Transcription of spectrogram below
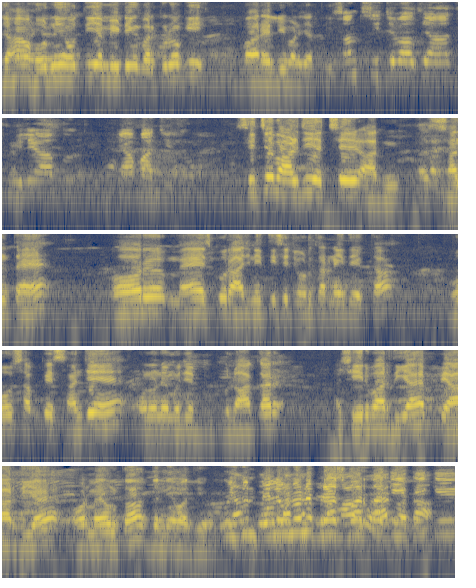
जहां होनी होती है मीटिंग वर्करों की वहाँ रैली बन जाती है। संत सीचेवाल से आज मिले आप क्या बातचीत है? सिचेवाल जी अच्छे आदमी संत हैं और मैं इसको राजनीति से जोड़कर नहीं देखता। वो सबके साझे हैं उन्होंने मुझे बुलाकर आशीर्वाद दिया है प्यार दिया है और मैं उनका धन्यवादी हूँ। कुछ दिन पहले उन्होंने प्रेस वार्ता की थी कि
